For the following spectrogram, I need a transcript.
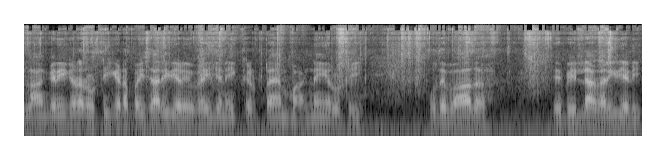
ਲਾਂਗਰੀ ਕਿਹੜਾ, ਰੋਟੀ ਕਿਹੜਾ ਬਈ ਸਾਰੀ ਦਿਹਾੜੀ ਉਹ ਖਾਈ ਜਾਣੀ, ਇੱਕ ਟਾਈਮ ਬਣਨਾ ਹੀ ਆ ਰੋਟੀ। ਉਹਦੇ ਬਾਅਦ ਤੇ ਵਿਹਲਾ ਸਾਰੀ ਦਿਹਾੜੀ।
